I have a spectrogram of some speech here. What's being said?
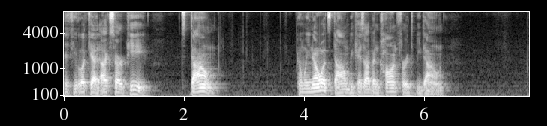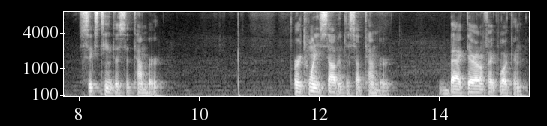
If you look at XRP, it's down and we know it's down because I've been calling for it to be down. 16th of September. Or 27th of September. Back there, I don't I'm looking.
